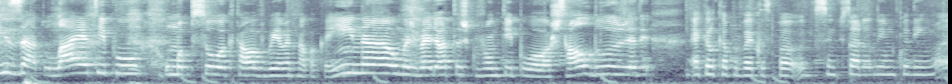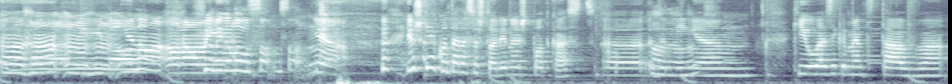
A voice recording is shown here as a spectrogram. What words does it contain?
Exato, lá é tipo uma pessoa que está obviamente na cocaína, umas velhotas que vão tipo aos saldos. É tipo, É aquele que aproveita-se para se encostar ali um bocadinho. Aham, uhum, you know, Feeling a little something, something. Yeah. Eu cheguei a contar essa história neste podcast ah, Qual da minha. hum, que eu basicamente estava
